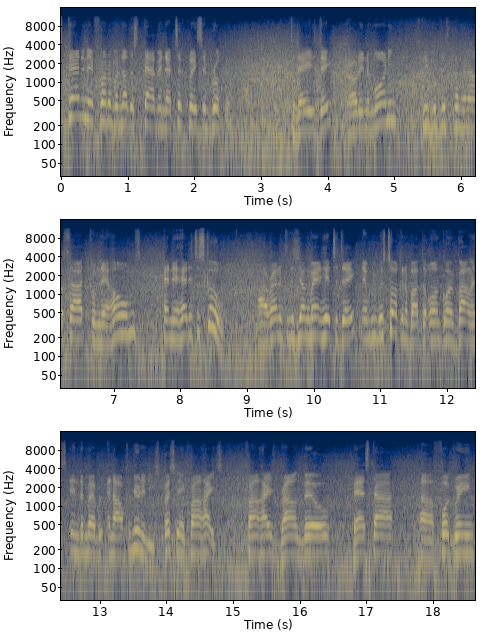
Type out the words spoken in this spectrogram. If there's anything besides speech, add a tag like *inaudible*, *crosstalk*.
We're standing in front of another stabbing that took place in Brooklyn. Today's date, early in the morning, people just coming outside from their homes and they're headed to school. I ran into this young man here today and we was talking about the ongoing violence in, the, in our community, especially in Crown Heights. Crown Heights, Brownsville, Bed-Stuy, uh, Fort Greene.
